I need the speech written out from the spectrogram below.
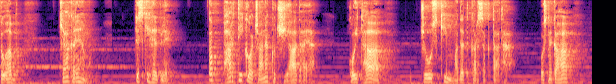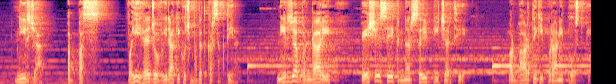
तो अब क्या करें हम? किसकी हेल्प ले। तब भारती को अचानक कुछ याद आया। कोई था जो उसकी मदद कर सकता था। उसने कहा, नीरजा, अब बस, वही है जो वीरा की कुछ मदद कर सकती है। नीरजा भंडारी पेशे से एक नर्सरी टीचर थी और भारती की पुरानी दोस्त भी।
